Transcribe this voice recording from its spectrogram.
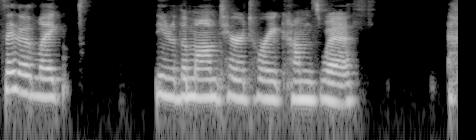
say. They're like, you know, the mom territory comes with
